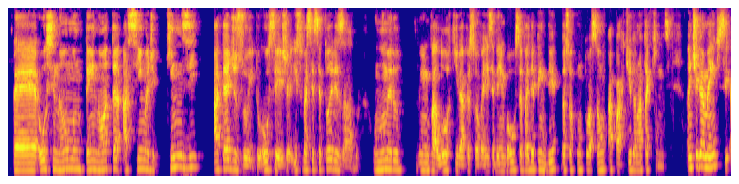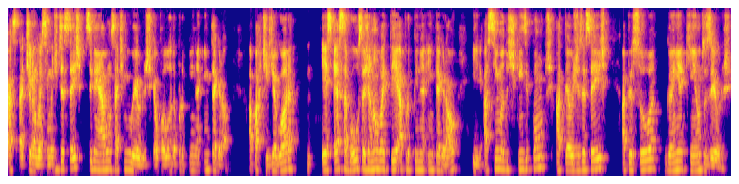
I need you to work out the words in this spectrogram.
é, ou se não, mantém nota acima de 15 até 18, ou seja, isso vai ser setorizado. O número em valor que a pessoa vai receber em bolsa vai depender da sua pontuação a partir da nota 15. Antigamente, se, tirando acima de 16, se ganhavam 7 mil euros, que é o valor da propina integral. A partir de agora, essa bolsa já não vai ter a propina integral e acima dos 15 pontos até os 16 a pessoa ganha 500 euros.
